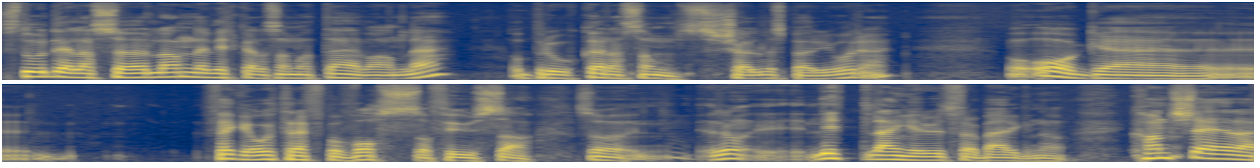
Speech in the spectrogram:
stor del av Sørlandet virker det som at det er vanlig, og bruker det som selve spørreordet. Og, og eh, fikk jeg òg treff på Voss og Fusa, så litt lenger ut fra Bergen. Kanskje er det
